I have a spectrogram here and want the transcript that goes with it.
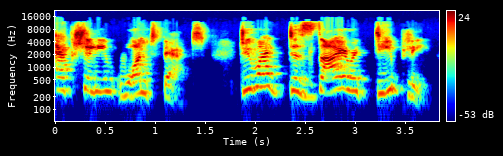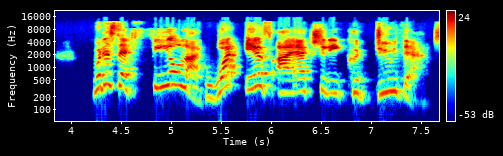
actually want that? Do I desire it deeply? What does that feel like? What if I actually could do that?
